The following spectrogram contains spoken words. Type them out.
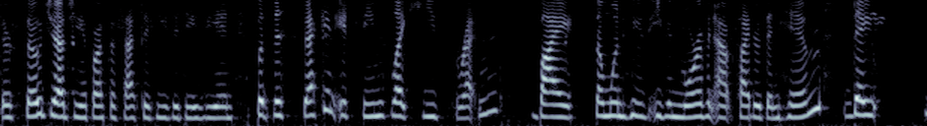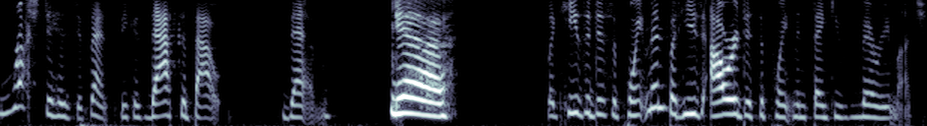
They're so judgy about the fact that he's Eddisian. But the second it seems like he's threatened by someone who's even more of an outsider than him, they rush to his defense because that's about them. Yeah. Like he's a disappointment, but he's our disappointment. Thank you very much.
